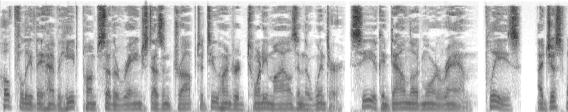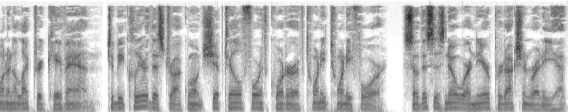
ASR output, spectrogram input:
Hopefully they have a heat pump so the range doesn't drop to 220 miles in the winter. See you can download more RAM. Please, I just want an electric kei van. To be clear this truck won't ship till fourth quarter of 2024, so this is nowhere near production ready yet.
